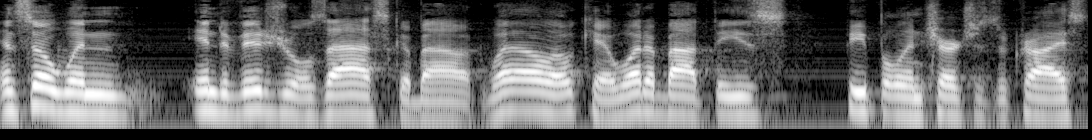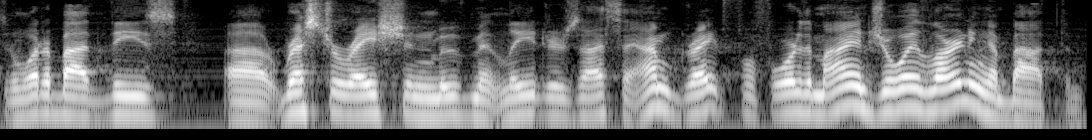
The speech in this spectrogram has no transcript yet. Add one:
And so when individuals ask about, well, okay, what about these people in churches of Christ and what about these uh, restoration movement leaders, I say, I'm grateful for them. I enjoy learning about them.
